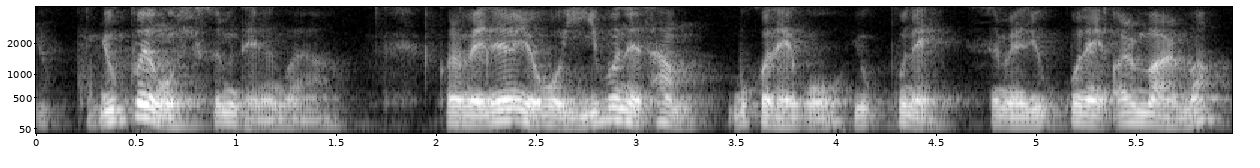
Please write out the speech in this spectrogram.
6분 6분의 공식 쓰면 되는 거야. 그러면은 요거 2분의 3 묶어내고 6분의 쓰면 6분의 얼마 얼마?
